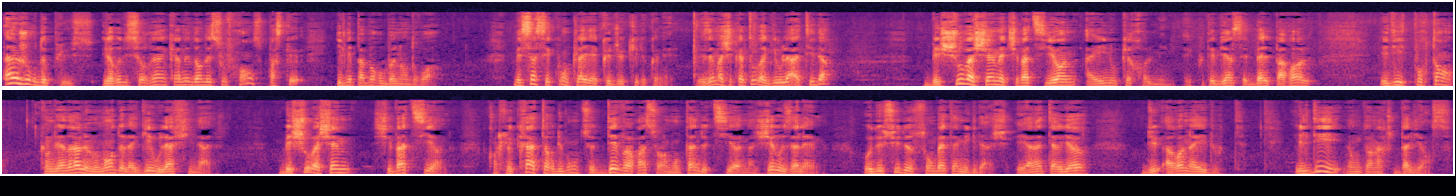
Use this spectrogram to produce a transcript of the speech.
un jour de plus, il aurait dû se réincarner dans des souffrances parce qu'il n'est pas mort au bon endroit. Mais ça, ces comptes-là, il n'y a que Dieu qui le connaît. Écoutez bien cette belle parole. Il dit, pourtant, quand viendra le moment de la Géoula finale, Hashem quand le Créateur du monde se dévorera sur la montagne de Tzion, à Jérusalem, au-dessus de son bête Amigdash, et à l'intérieur du Aaron Haïdout. Il dit, donc dans l'Arche d'Alliance,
